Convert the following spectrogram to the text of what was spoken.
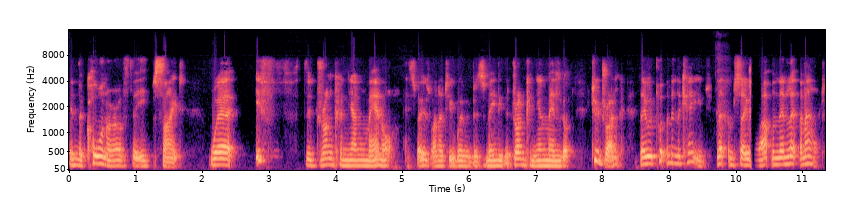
in the corner of the site where if the drunken young men, or I suppose one or two women, but it's mainly the drunken young men, got too drunk, they would put them in the cage, let them sober up, and then let them out.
